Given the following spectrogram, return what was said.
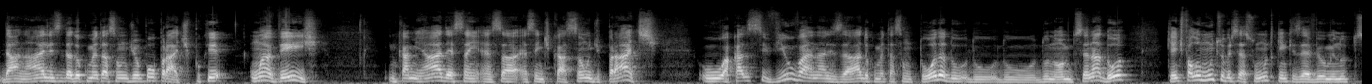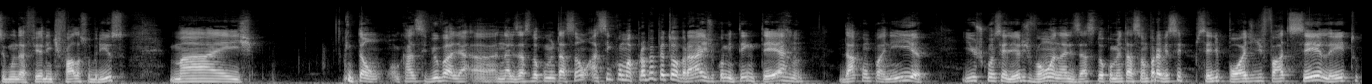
da análise da documentação de Jean Paul Prat, porque uma vez encaminhada essa, essa, essa indicação de Prat, o, a Casa Civil vai analisar a documentação toda do, do, do, do nome do senador, que a gente falou muito sobre esse assunto, quem quiser ver o minuto de segunda-feira a gente fala sobre isso, mas então, o Casa Civil vai analisar essa documentação, assim como a própria Petrobras, o comitê interno da companhia e os conselheiros vão analisar essa documentação para ver se, se ele pode de fato ser eleito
